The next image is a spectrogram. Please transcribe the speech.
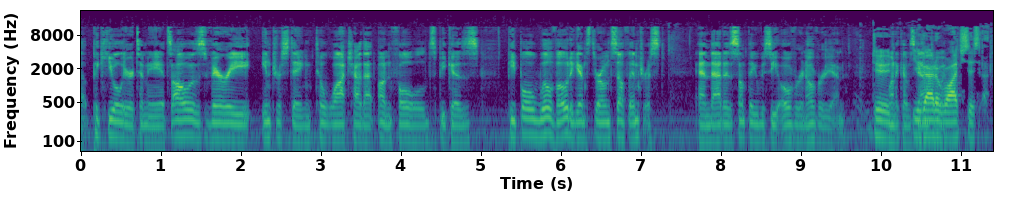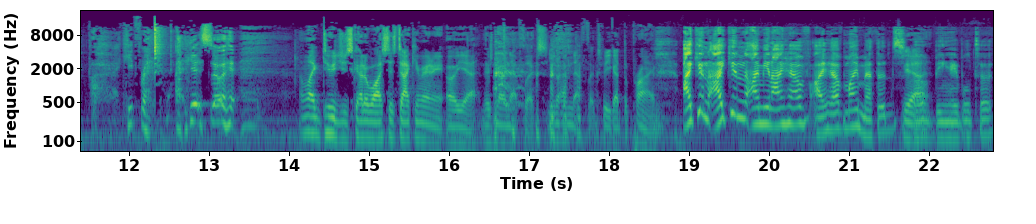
Uh, peculiar to me. It's always very interesting to watch how that unfolds because people will vote against their own self interest, and that is something we see over and over again. Dude, when it comes you got to watch this. Oh, I keep, I get so. I'm like, dude, you just got to watch this documentary. Oh yeah, there's no Netflix. You don't have Netflix, but you got the Prime. I can I can I mean I have I have my methods Yeah. of being able to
